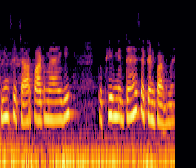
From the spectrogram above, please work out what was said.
तीन से चार पार्ट में आएगी। तो फिर मिलते हैं सेकेंड पार्ट में।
